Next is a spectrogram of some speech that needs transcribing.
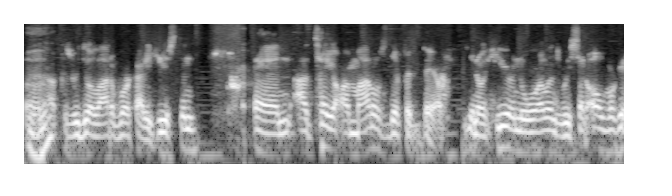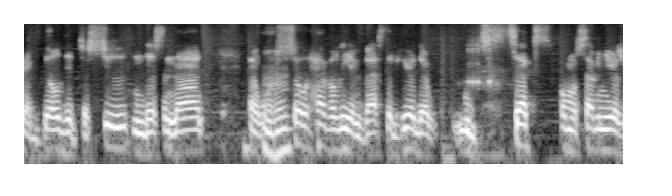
because uh, mm-hmm. uh, we do a lot of work out of Houston. And I'll tell you, our model's different there. You know, here in New Orleans, we said, oh, we're going to build it to suit and this and that, and we're mm-hmm. so heavily invested here that six, almost seven years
